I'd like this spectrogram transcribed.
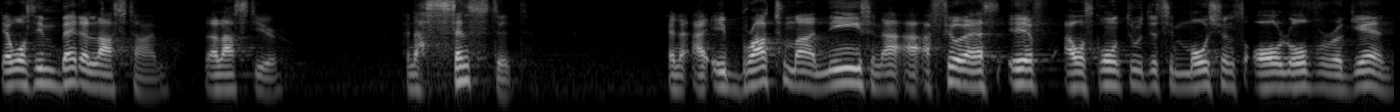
that was embedded last time, last year. And I sensed it. And I, it brought to my knees, and I, I feel as if I was going through these emotions all over again.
